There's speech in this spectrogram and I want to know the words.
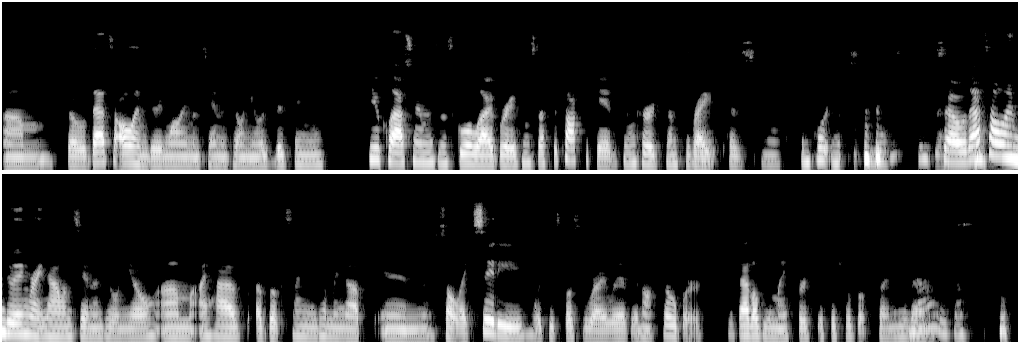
Um, so that's all I'm doing while I'm in San Antonio is visiting few classrooms and school libraries and stuff to talk to kids and encourage them to write because you know, it's important. Yes, so that's all I'm doing right now in San Antonio. Um, I have a book signing coming up in Salt Lake City, which is close to where I live, in October. That'll be my first official book signing event. Nice.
